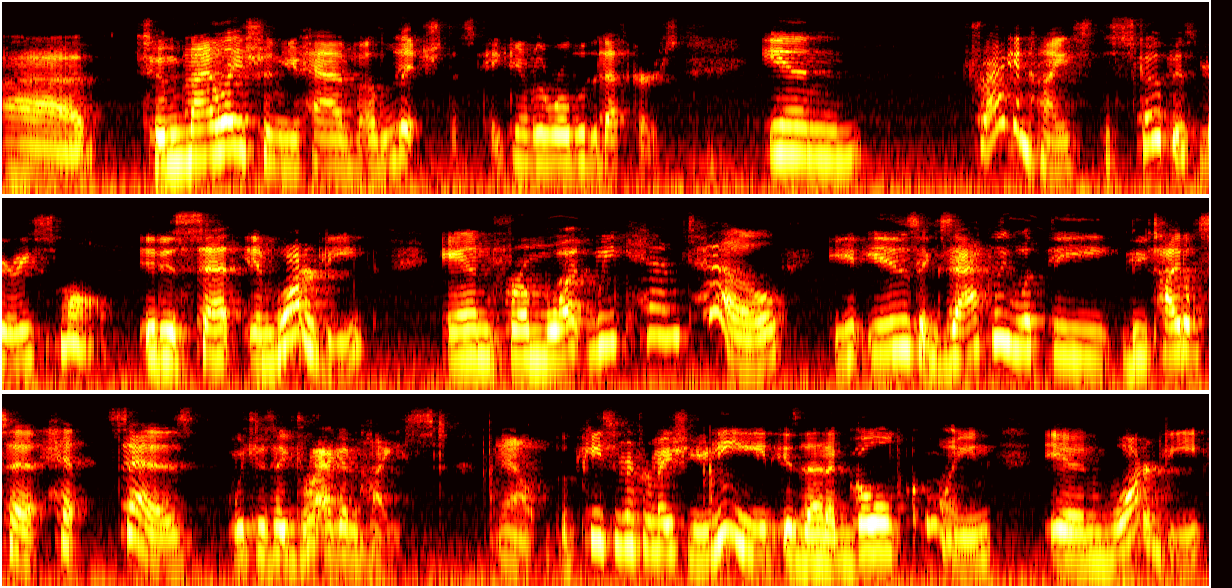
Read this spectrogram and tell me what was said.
uh, Tomb Annihilation, you have a lich that's taking over the world with a death curse. In Dragon Heist, the scope is very small. It is set in Waterdeep, and from what we can tell, it is exactly what the the title set, says, which is a dragon heist. Now, the piece of information you need is that a gold coin in Waterdeep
